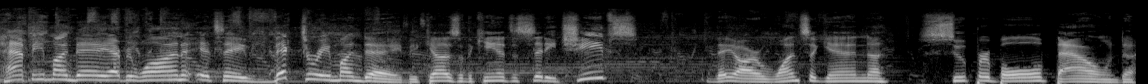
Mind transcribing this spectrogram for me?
Happy Monday, everyone. It's a victory Monday because of the Kansas City Chiefs. They are once again Super Bowl bound.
